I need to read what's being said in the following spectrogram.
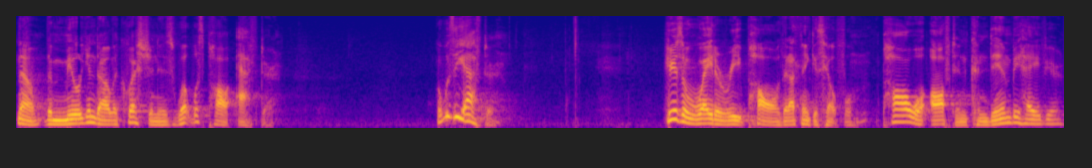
Now, the million dollar question is what was Paul after? What was he after? Here's a way to read Paul that I think is helpful. Paul will often condemn behavior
